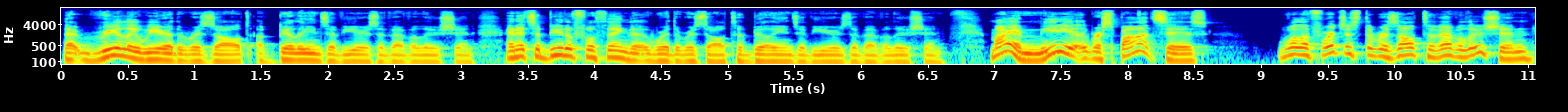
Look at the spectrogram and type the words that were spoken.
that really we are the result of billions of years of evolution. And it's a beautiful thing that we're the result of billions of years of evolution. My immediate response is, well, if we're just the result of evolution,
